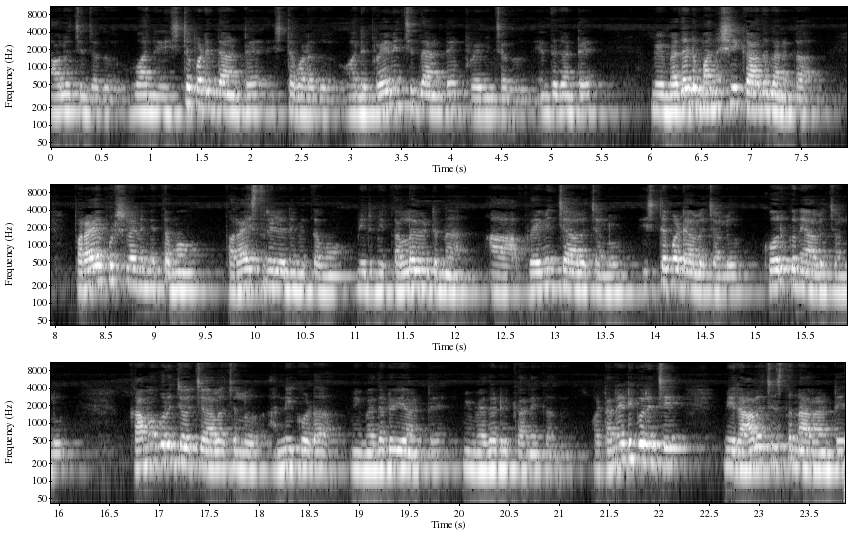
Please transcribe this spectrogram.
ఆలోచించదు. వారిని ఇష్టపడిద్దా అంటే ఇష్టపడదు. వారిని ప్రేమించిద్దా అంటే ప్రేమించదు. ఎందుకంటే మీ మెదడు మనిషి కాదు గనక పరాయి పురుషుల నిమిత్తము పరాయి స్త్రీల నిమిత్తము మీరు మీ కళ్ళ వింటున్న ఆ ప్రేమించే ఆలోచనలు ఇష్టపడే ఆలోచనలు కోరుకునే ఆలోచనలు కామ గురించి వచ్చే ఆలోచనలు అన్నీ కూడా మీ మెదడువి అంటే మీ మెదడువి కానే కాదు. వాటన్నిటి గురించి మీరు ఆలోచిస్తున్నారా అంటే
